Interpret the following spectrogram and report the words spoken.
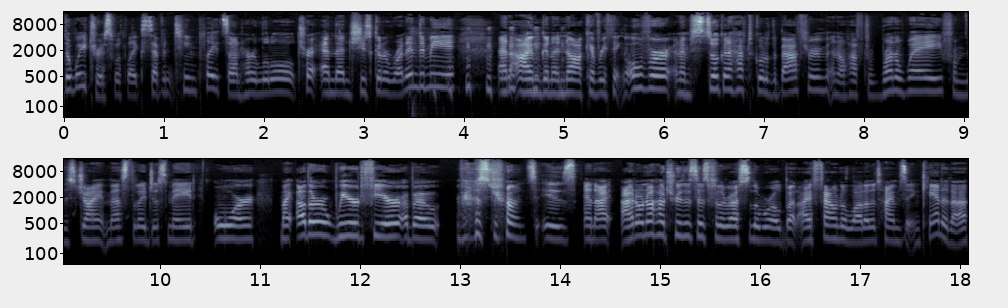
the waitress with like 17 plates on her little tray and then she's going to run into me and I'm going to knock everything over and I'm still going to have to go to the bathroom and I'll have to run away from this giant mess that I just made. Or my other weird fear about restaurants is and I I don't know how true this is for the rest of the world but I found a lot of the times in Canada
